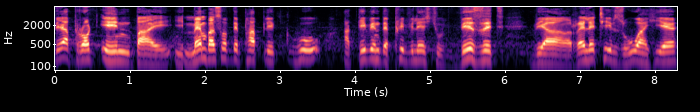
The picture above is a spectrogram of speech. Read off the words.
They are brought in by members of the public who are given the privilege to visit their relatives who are here,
